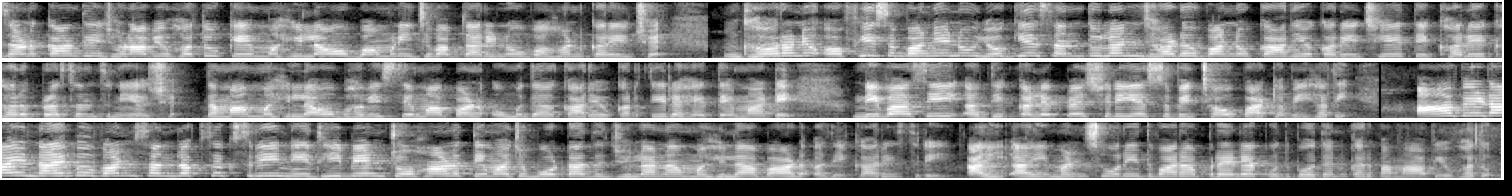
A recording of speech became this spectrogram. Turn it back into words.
ઝણકાંતે જણાવ્યું હતું કે મહિલાઓ બમણી જવાબદારીનું વહન કરે છે. ઘર અને ઓફિસ બંનેનું યોગ્ય સંતુલન જાળવવાનું કાર્ય કરે છે તે ખરેખર પ્રશંસનીય છે. તમામ મહિલાઓ ભવિષ્યમાં પણ ઉમદા કાર્યો કરતી રહે તે માટે નિવાસી અધિક કલેક્ટરશ્રીએ શુભેચ્છાઓ પાઠવી હતી. આ વેળાએ નાયબ વન સંરક્ષક શ્રી નિધિબેન ચૌહાણ તેમજ બોટાદ જિલ્લાના મહિલા બાળ અધિકારી શ્રી આઈ આઈ મનસુરી દ્વારા પ્રેરક ઉદ્બોધન કરવામાં આવ્યું હતું.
